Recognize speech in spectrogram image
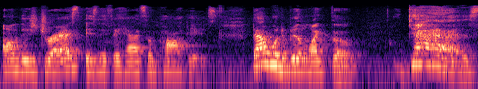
on this dress is if it had some pockets. That would have been like the, yes,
